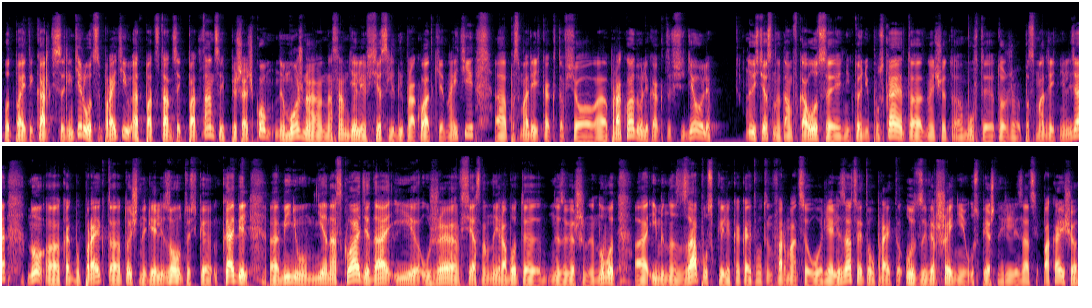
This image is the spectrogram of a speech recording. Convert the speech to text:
вот по этой карте сориентироваться, пройти от подстанции к подстанции пешочком, можно на самом деле все следы прокладки найти, посмотреть, как это все прокладывается, выкладывали, как это все делали. Ну, естественно, там в колодце никто не пускает, а, значит, а, муфты тоже посмотреть нельзя, но а, как бы проект точно реализован, то есть кабель минимум не на складе, да, и уже все основные работы завершены. Но вот именно запуск или какая-то вот информация о реализации этого проекта, о завершении успешной реализации пока еще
